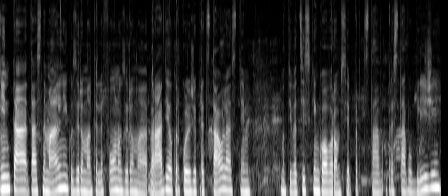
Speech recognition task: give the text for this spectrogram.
In ta, ta snemalnik, oziroma telefon, oziroma radio, karkoli že predstavlja s tem motivacijskim govorom se je predstav, predstavil bližje.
